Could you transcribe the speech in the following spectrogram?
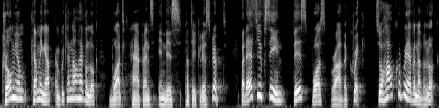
Chromium coming up and we can now have a look what happens in this particular script. But as you've seen, this was rather quick. So how could we have another look?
